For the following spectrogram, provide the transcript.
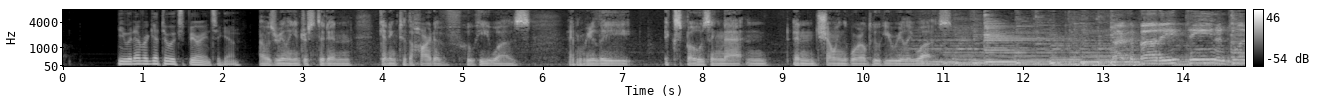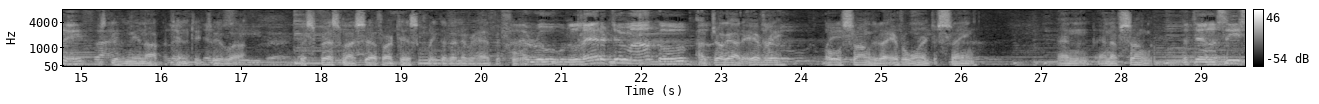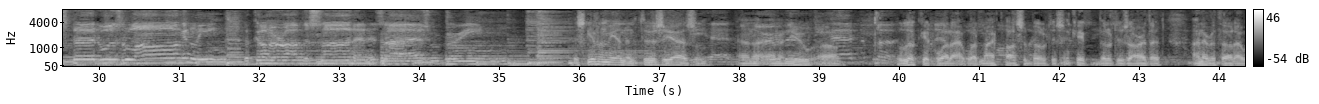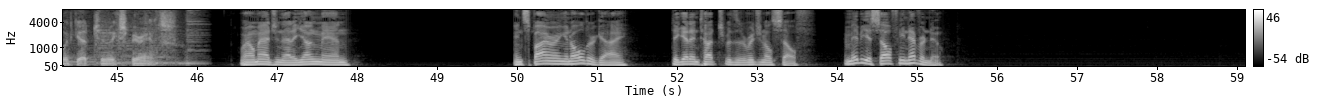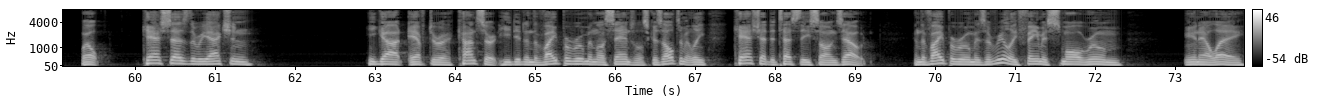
he would ever get to experience again. I was really interested in getting to the heart of who he was and really exposing that and, and showing the world who he really was. Back about 18 and 25. It's given me an opportunity to uh, express myself artistically that I never had before. I wrote a letter to my uncle. I've drug out every old song that I ever wanted to sing, and and I've sung them. The Tennessee stud was long and lean, the color of the sun, and his eyes were green. It's given me an enthusiasm and a, and a new uh, look at what I, what my possibilities and capabilities are that I never thought I would get to experience. Well, imagine that a young man inspiring an older guy to get in touch with his original self, and maybe a self he never knew. Well, Cash says the reaction he got after a concert he did in the Viper Room in Los Angeles because ultimately Cash had to test these songs out. And the Viper Room is a really famous small room in LA.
